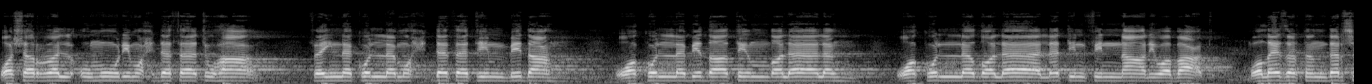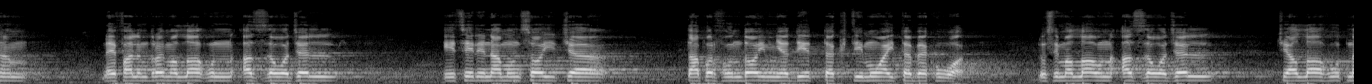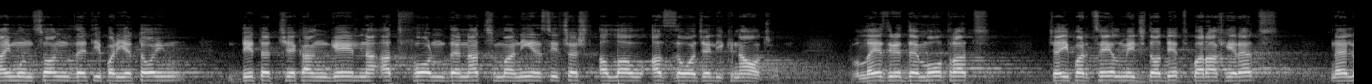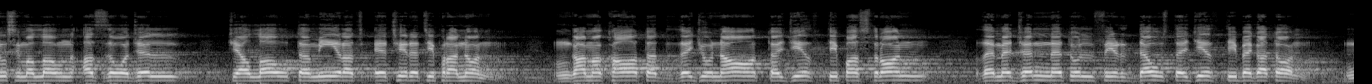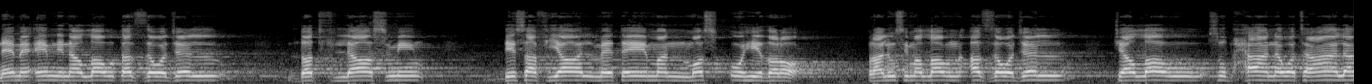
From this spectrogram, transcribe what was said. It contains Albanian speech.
وشر الأمور محدثاتها فإن كل محدثة بدعة وكل بدعة ضلالة وكل ضلالة في النار وبعد والله زرتن تندرشم نفعل درهم الله عز وجل إتيري نامون سويتا تابر فندويم يديد تكتموا أي تبكوا Lusim Allahun Azza wa Jall që Allahu të naj mundëson dhe t'i përjetojmë ditët që kanë ngel në atë formë dhe në atë mënirë siç është Allahu Azza wa Jall i kënaqur. Vëllezërit dhe motrat që i përcjellmi çdo ditë për ahiret, ne lusim Allahun Azza wa Jall që Allahu të mirat e tyre t'i pranon. Nga mëkatet dhe gjunat të gjithë t'i pastron dhe me xhennetul firdaus të gjithë t'i begaton. Ne me emnin e Allahut Azza wa Jell do të flasmi disa fjalë me temën mos u hidhro. Pra lusim Allahun Azza wa Jell që Allahu Subhana wa Ta'ala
